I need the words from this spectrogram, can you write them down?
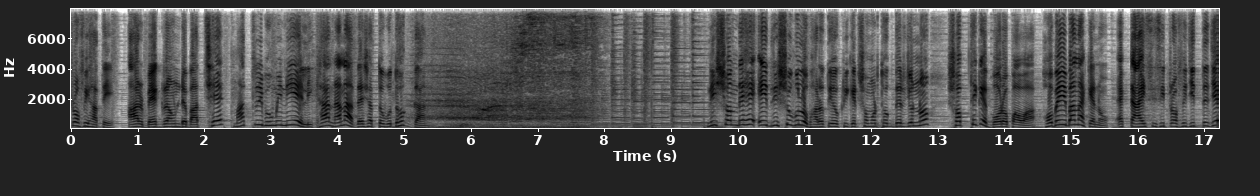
ট্রফি হাতে। আর ব্যাকগ্রাউন্ডে বাজছে মাতৃভূমি নিয়ে লেখা নানা দেশাত্মবোধক গান। নিঃসন্দেহে এই দৃশ্যগুলো ভারতীয় ক্রিকেট সমর্থকদের জন্য সব থেকে বড় পাওয়া। হবেই বা না কেন, একটা আইসিসি ট্রফি জিততে যে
